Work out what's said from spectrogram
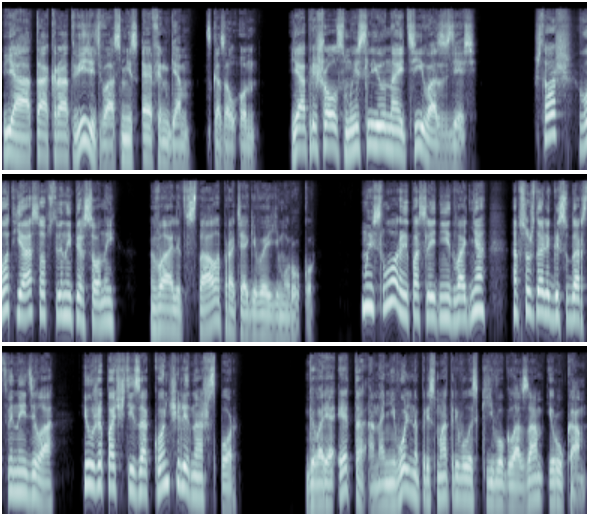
«Я так рад видеть вас, мисс Эффингем», — сказал он. «Я пришел с мыслью найти вас здесь. «Что ж, вот я собственной персоной». Валет встала, протягивая ему руку. «Мы с Лорой последние два дня обсуждали государственные дела и уже почти закончили наш спор». Говоря это, она невольно присматривалась к его глазам и рукам.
